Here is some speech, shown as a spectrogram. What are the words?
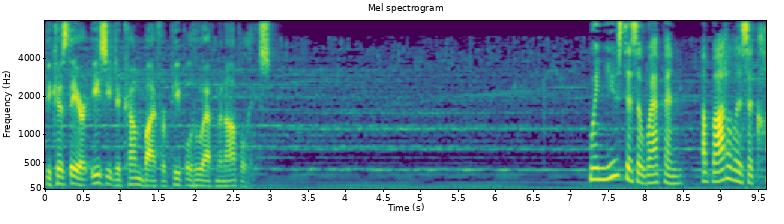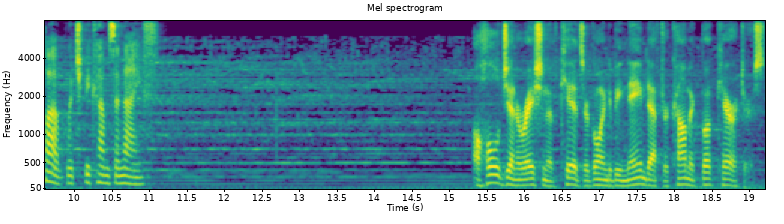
because they are easy to come by for people who have monopolies. When used as a weapon, a bottle is a club which becomes a knife. A whole generation of kids are going to be named after comic book characters.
